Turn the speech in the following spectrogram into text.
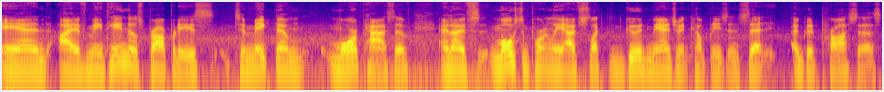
and I've maintained those properties to make them more passive. And I've most importantly, I've selected good management companies and set a good process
